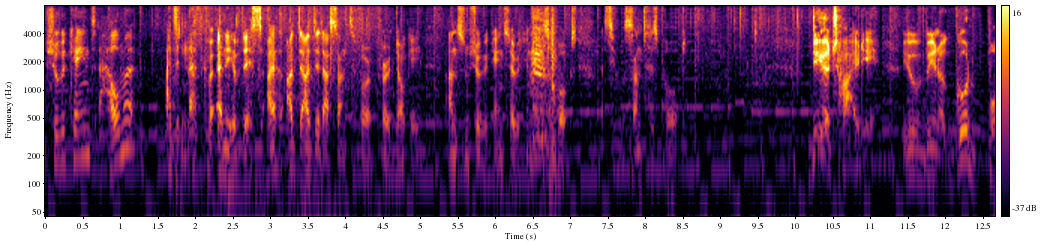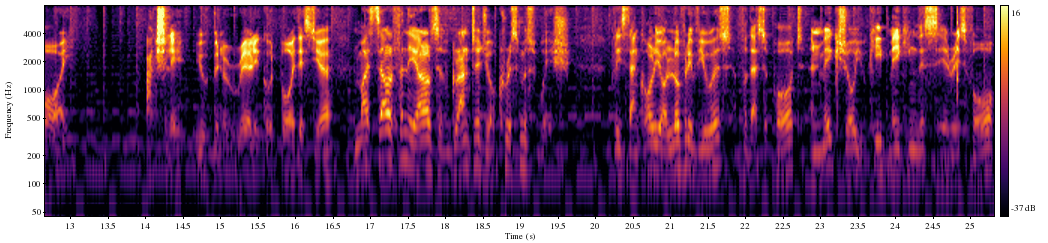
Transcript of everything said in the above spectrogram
sugar canes, a helmet. I didn't ask for any of this. I, I, I did ask Santa for, for a doggy and some sugar canes so we can make some books. Let's see what Santa has put. Dear Tidy, you've been a good boy. Actually, you've been a really good boy this year, and myself and the elves have granted your Christmas wish. Please thank all your lovely viewers for their support and make sure you keep making this series for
